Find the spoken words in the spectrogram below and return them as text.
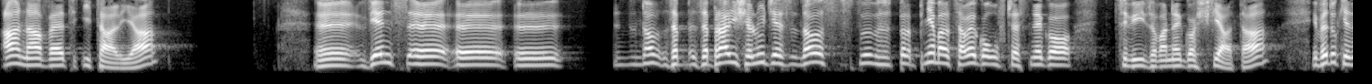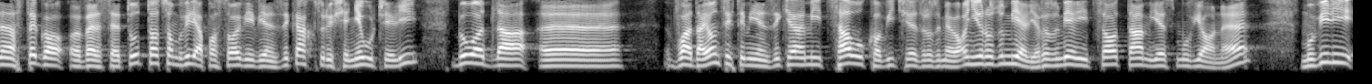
a nawet Italia. E, więc e, no, zebrali się ludzie no, z niemal całego ówczesnego cywilizowanego świata. I według 11 wersetu to, co mówili apostołowie w językach, których się nie uczyli, było dla e, władających tymi językami całkowicie zrozumiałe. Oni rozumieli, rozumieli, co tam jest mówione. Mówili e,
